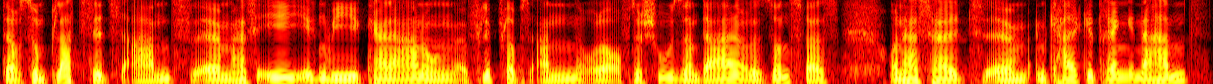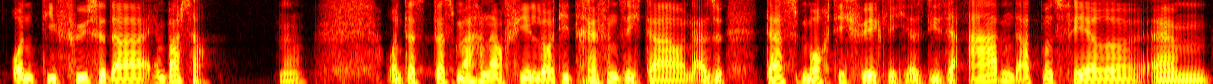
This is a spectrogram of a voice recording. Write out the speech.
da auf so einem Platz sitzt abends, ähm, hast eh irgendwie, keine Ahnung, Flipflops an oder offene Schuhe, Sandalen oder sonst was und hast halt ähm, ein Kaltgetränk in der Hand und die Füße da im Wasser. Ne? Und das, das machen auch viele Leute, die treffen sich da und also das mochte ich wirklich. Also diese Abendatmosphäre, ähm,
